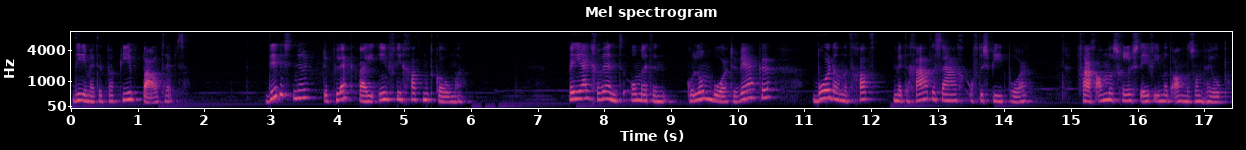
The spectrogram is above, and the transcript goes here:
die je met het papier bepaald hebt. Dit is nu de plek waar je invlieggat moet komen. Ben jij gewend om met een kolomboor te werken? Boor dan het gat met de gatenzaag of de speedboor. Vraag anders gerust even iemand anders om hulp.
